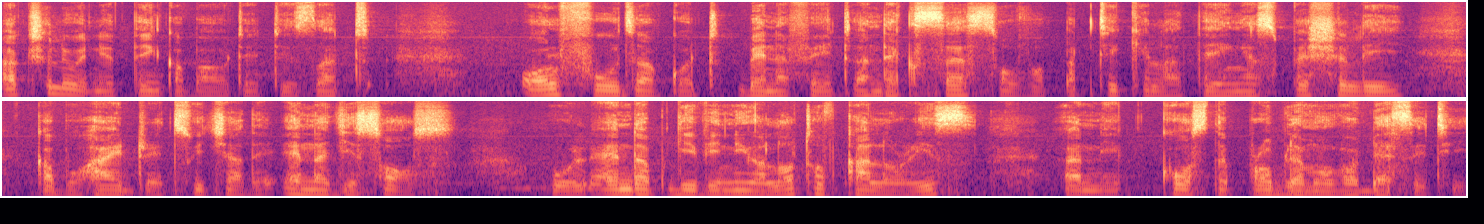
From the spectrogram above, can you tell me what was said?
actually, when you think about it, is that all foods have got benefit and excess of a particular thing, especially carbohydrates, which are the energy source, will end up giving you a lot of calories and it cause the problem of obesity.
